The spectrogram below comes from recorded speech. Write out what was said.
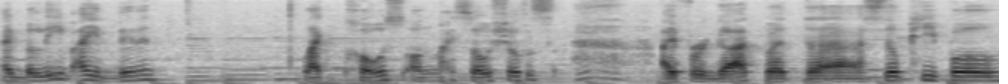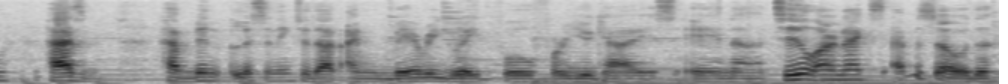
I believe I didn't like posts on my socials. I forgot, but uh, still people has have been listening to that. I'm very grateful for you guys. And uh, till our next episode.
